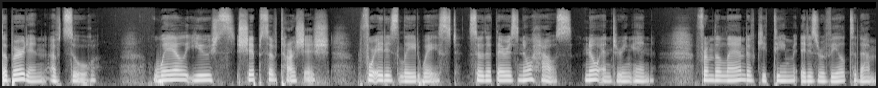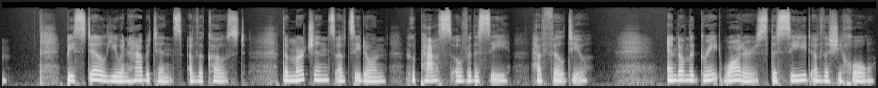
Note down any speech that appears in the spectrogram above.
The burden of Tzur. Wail, you ships of Tarshish, for it is laid waste, so that there is no house, no entering in. From the land of Kittim it is revealed to them. Be still, you inhabitants of the coast. The merchants of Sidon who pass over the sea have filled you. And on the great waters, the seed of the Shihor,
